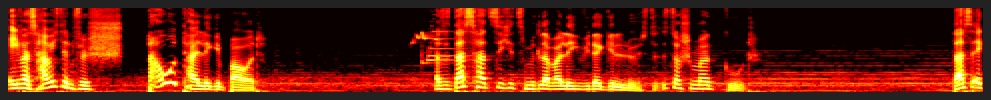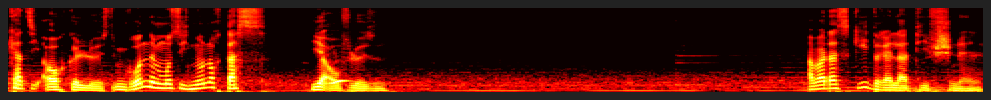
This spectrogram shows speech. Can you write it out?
Ey, was habe ich denn für Stauteile gebaut? Also das hat sich jetzt mittlerweile wieder gelöst. Das ist doch schon mal gut. Das Eck hat sich auch gelöst. Im Grunde muss ich nur noch das hier auflösen. Aber das geht relativ schnell.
